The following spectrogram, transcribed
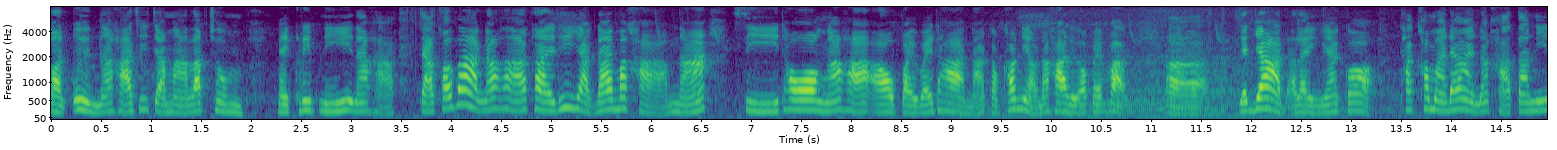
ก่อนอื่นนะคะที่จะมารับชมในคลิปนี้นะคะจากขอฝากนะคะใครที่อยากได้มะขามนะ สีทองนะคะ เอาไปไว้ทานนะกับข้าวเหนียวนะคะ หรือเอาไปฝากญาติญาติอะไรอย่างเงี้ยก็ทักเข้ามาได้นะคะ ตอนนี้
